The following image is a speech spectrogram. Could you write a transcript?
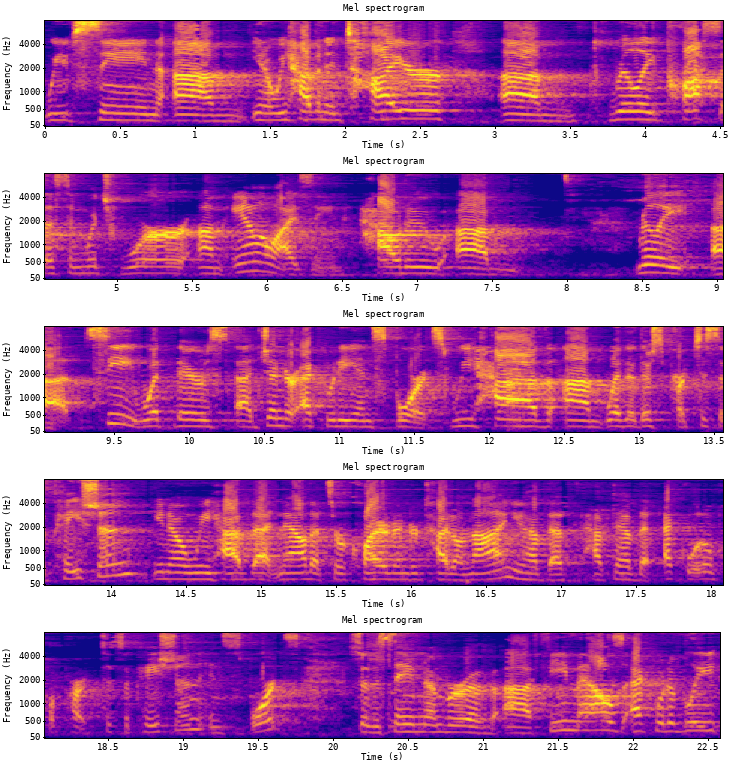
We've seen, um, you know, we have an entire um, really process in which we're um, analyzing how to um, really uh, see what there's uh, gender equity in sports. We have um, whether there's participation. You know, we have that now. That's required under Title IX. You have that have to have that equitable participation in sports. So the same number of uh, females equitably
